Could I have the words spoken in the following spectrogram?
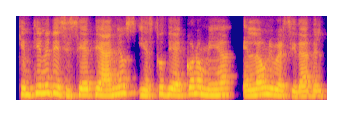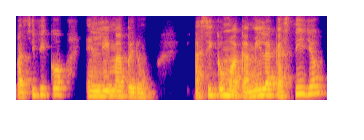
quien tiene 17 años y estudia economía en la Universidad del Pacífico en Lima, Perú, así como a Camila Castillo,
